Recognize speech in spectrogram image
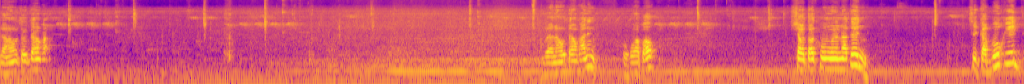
Wala akong tutang ka. Wala na ho tayong kanin. Kukuha pa ho. Shoutout po muna natin. Si Kabukid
